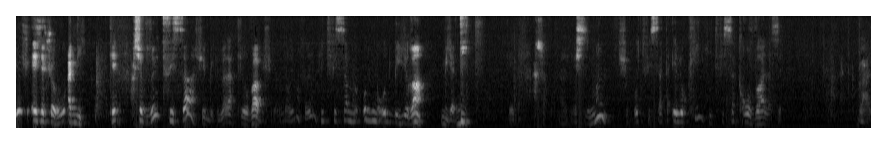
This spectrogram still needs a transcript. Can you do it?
יש איזשהו אני, כן? עכשיו זוהי תפיסה שבגלל הקרבה בשביל דברים אחרים היא תפיסה מאוד מאוד בהירה, מיידית. כן? עכשיו יש זמן שבו תפיסת האלוקי היא תפיסה קרובה לזה. אבל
